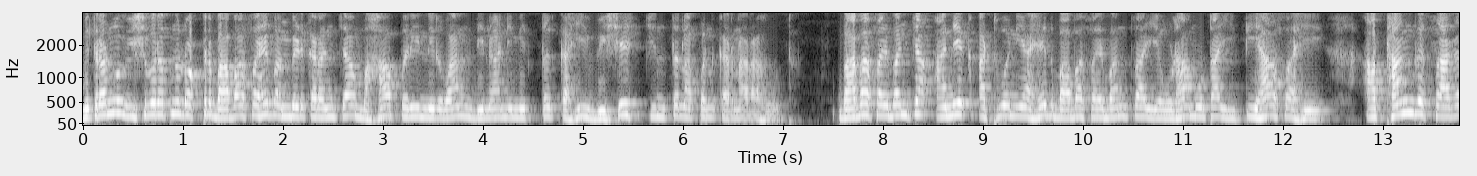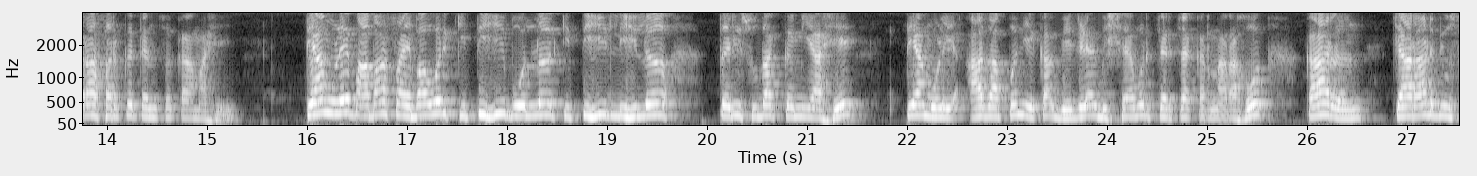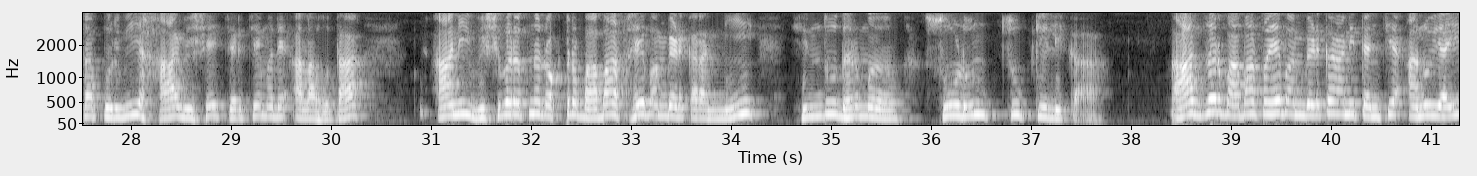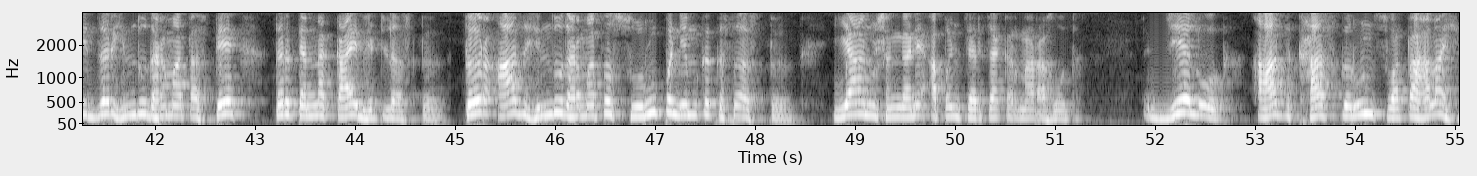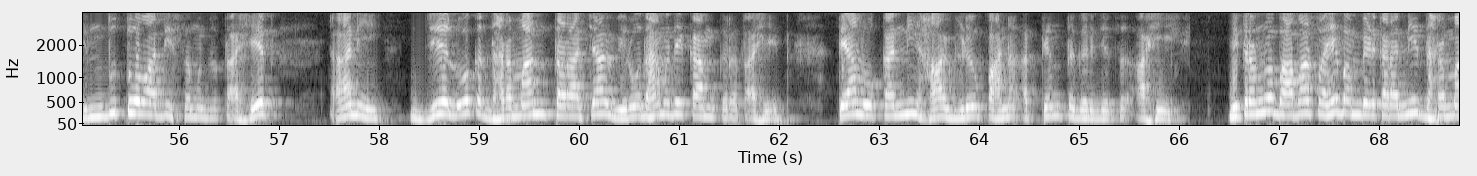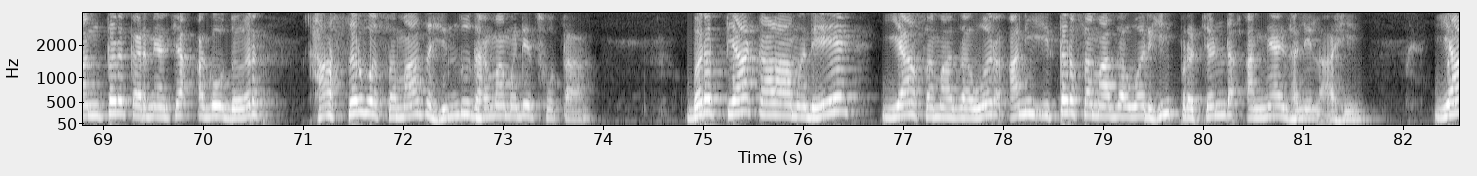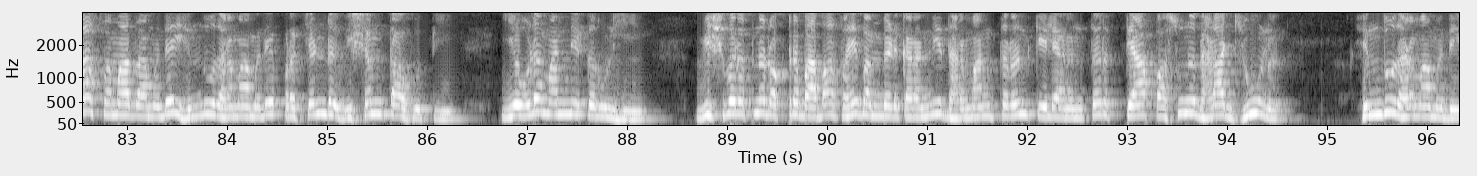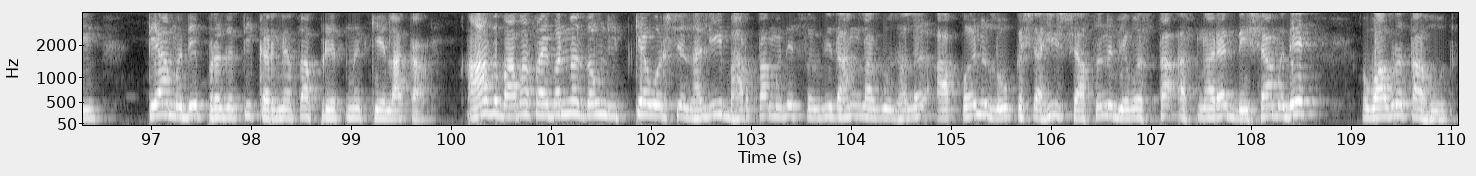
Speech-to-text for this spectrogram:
मित्रांनो विश्वरत्न डॉक्टर बाबासाहेब आंबेडकरांच्या महापरिनिर्वाण दिनानिमित्त काही विशेष चिंतन आपण करणार आहोत. बाबासाहेबांच्या अनेक आठवणी आहेत. बाबासाहेबांचा एवढा मोठा इतिहास आहे. अथांग सागरासारखं त्यांचं काम आहे. त्यामुळे बाबासाहेबावर कितीही बोललं कितीही लिहिलं तरीसुद्धा कमी आहे. त्यामुळे आज आपण एका वेगळ्या विषयावर चर्चा करणार आहोत. कारण चार आठ दिवसापूर्वी हा विषय चर्चेमध्ये आला होता. आणि विश्वरत्न डॉक्टर बाबासाहेब आंबेडकरांनी हिंदू धर्म सोडून चूक केली का? आज जर बाबासाहेब आंबेडकर आणि त्यांचे अनुयायी जर हिंदू धर्मात असते तर त्यांना काय भेटलं असतं? तर आज हिंदू धर्माचं स्वरूप नेमकं कसं असतं? या अनुषंगाने आपण चर्चा करणार आहोत. जे लोक आज खास करून स्वतःला हिंदुत्ववादी समजत आहेत आणि जे लोक धर्मांतराच्या विरोधामध्ये काम करत आहेत त्या लोकांनी हा व्हिडिओ पाहणं अत्यंत गरजेचं आहे. मित्रांनो बाबासाहेब आंबेडकरांनी धर्मांतर करण्याच्या अगोदर हा सर्व समाज हिंदू धर्मामध्येच होता. बरं त्या काळामध्ये या समाजावर आणि इतर समाजावरही प्रचंड अन्याय झालेला आहे. या समाजामध्ये हिंदू धर्मामध्ये प्रचंड विषमता होती. एवढं मान्य करूनही विश्वरत्न डॉक्टर बाबासाहेब आंबेडकरांनी धर्मांतरण केल्यानंतर त्यापासून धडा घेऊन हिंदू धर्मामध्ये त्यामध्ये प्रगती करण्याचा प्रयत्न केला का? आज बाबासाहेबांना जाऊन इतक्या वर्ष झाली भारतामध्ये संविधान लागू झालं आपण लोकशाही शासन व्यवस्था असणाऱ्या देशामध्ये वावरत आहोत.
